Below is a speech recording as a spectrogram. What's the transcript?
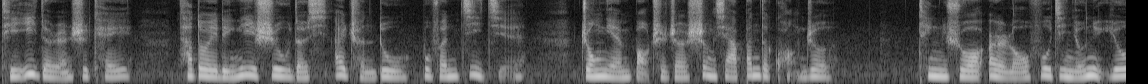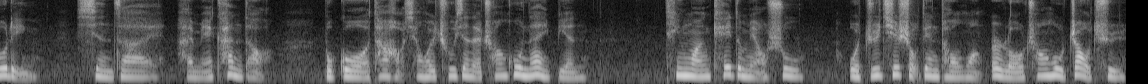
提议的人是 K，他对灵异事物的喜爱程度不分季节，终年保持着盛夏般的狂热。听说二楼附近有女幽灵，现在还没看到，不过她好像会出现在窗户那边。听完 K 的描述，我举起手电筒往二楼窗户照去，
